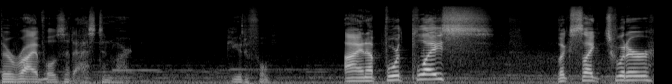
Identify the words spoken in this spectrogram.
their rivals at Aston Martin. Beautiful. Eyeing up fourth place. Looks like Twitter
